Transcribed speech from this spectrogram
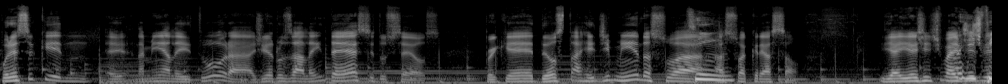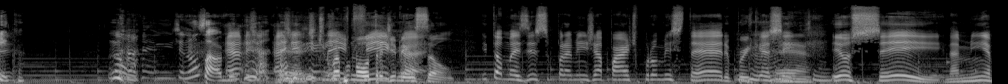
Por isso que, eh, na minha leitura, Jerusalém desce dos céus. Porque Deus está redimindo a sua, Sim. a sua criação. E aí a gente vai a gente viver... fica. Não, a gente não sobe. É, a gente, a gente nem vai pra uma outra dimensão. Então, mas isso pra mim já parte pro mistério, porque Uhum. assim, É. Eu sei, na minha.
